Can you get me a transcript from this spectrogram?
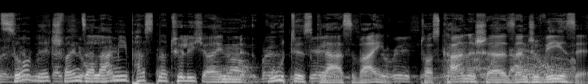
Zur Wildschweinsalami passt natürlich ein gutes Glas Wein, toskanischer Sangiovese.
